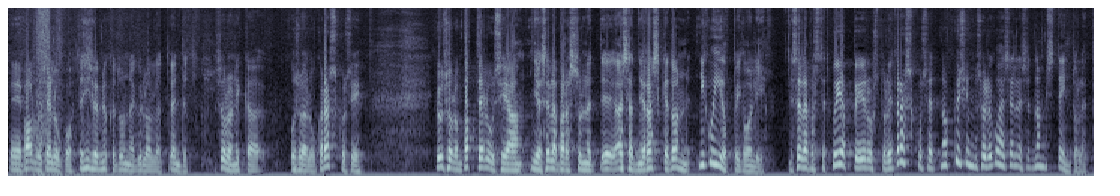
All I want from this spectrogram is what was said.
eh, Pauluse elu kohta, siis võib niisugune tunne küll olla, et vend, et sul on ikka usueluga raskusi ju sul on patt elus ja, ja sellepärast sul need asjad nii rasked on, nagu Hiopiga oli. sellepärast, et kui Hiopi elus tulid raskused, noh, küsimus oli kohe selles, et noh, mis teinud oled.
